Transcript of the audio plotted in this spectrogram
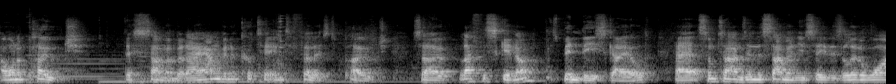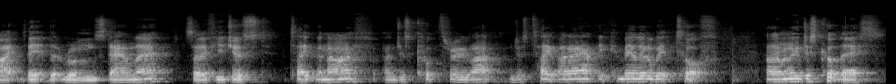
I want to poach this salmon, but I am going to cut it into fillets to poach. So left the skin on, it's been descaled. Uh, sometimes in the salmon you see there's a little white bit that runs down there. So if you just take the knife and just cut through that and just take that out, it can be a little bit tough. And I'm going to just cut this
